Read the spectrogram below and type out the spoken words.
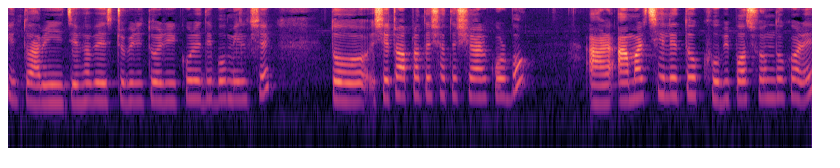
কিন্তু আমি যেভাবে স্ট্রবেরি তৈরি করে দেব মিল্কশেক তো সেটা আপনাদের সাথে শেয়ার করব। আর আমার ছেলে তো খুবই পছন্দ করে।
